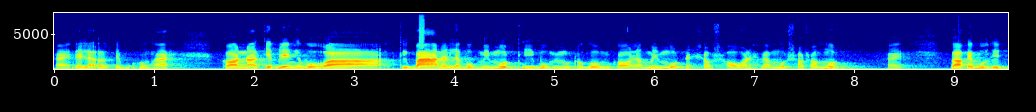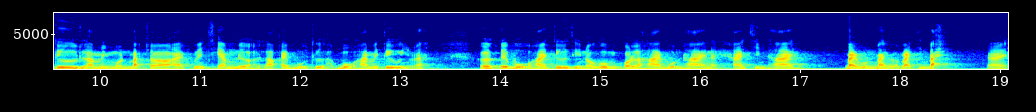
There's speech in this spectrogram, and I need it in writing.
đấy, đây là ở cái bộ 02 còn à, tiếp đến cái bộ à, thứ ba đó là bộ 11 thì bộ 11 nó gồm có là 11 này 66 này và 1661 Đấy. và cái bộ thứ tư là mình muốn bắt cho ai quyến xem nữa là cái bộ thứ bộ 24 nhé ở ừ, cái bộ 24 thì nó gồm có là 242 này 292 747 và 797 đấy.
